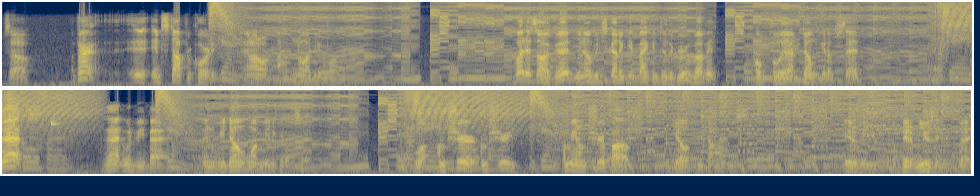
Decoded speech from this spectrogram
So, apparently it, it stopped recording, and I don't I have no idea why. But it's all good, you know, we just gotta get back into the groove of it. Hopefully I don't get upset. That that would be bad, and we don't want me to get upset. Well, I'm sure, I'm sure, I mean, I'm sure if I yell a few times, it'll be a bit amusing, but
